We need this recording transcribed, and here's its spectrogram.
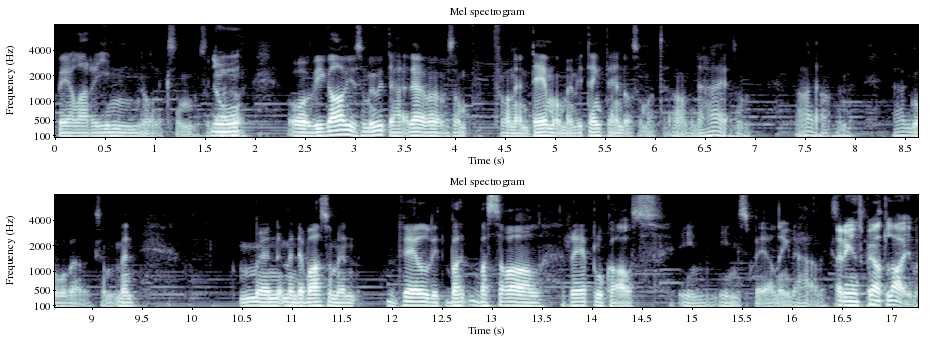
spelar in och liksom sådär. Jo. Och vi gav ju som ut det här, det var som från en demo men vi tänkte ändå som att ja, men det här är som, ja ja, men det här går väl liksom. Men, men, men det var som en väldigt ba basal replokals in, inspelning det här liksom. Är det inspelat live?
